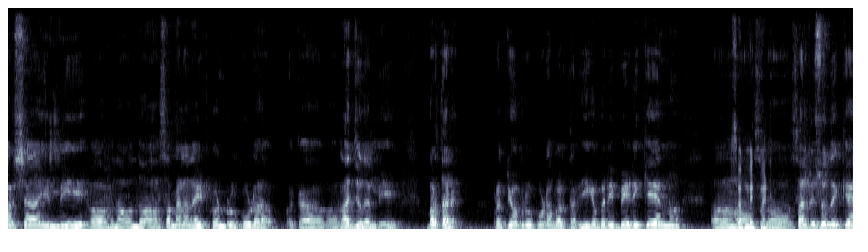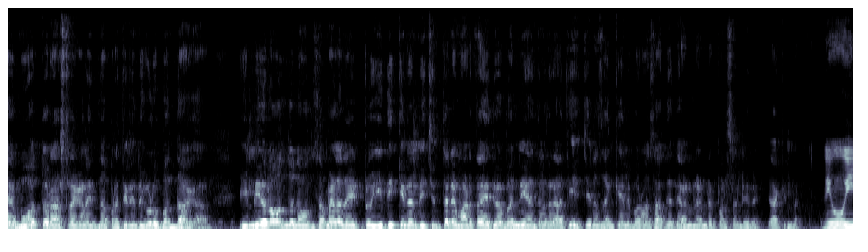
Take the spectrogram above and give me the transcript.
ವರ್ಷ ಇಲ್ಲಿ ನಾವೊಂದು ಸಮ್ಮೇಳನ ಇಟ್ಕೊಂಡ್ರೂ ಕೂಡ ಕ ರಾಜ್ಯದಲ್ಲಿ ಬರ್ತಾರೆ. ಪ್ರತಿಯೊಬ್ಬರು ಕೂಡ ಬರ್ತಾರೆ. ಈಗ ಬರೀ ಬೇಡಿಕೆಯನ್ನು ಸಲ್ಲಿಸೋದಕ್ಕೆ ಮೂವತ್ತು ರಾಷ್ಟ್ರಗಳಿಂದ ಪ್ರತಿನಿಧಿಗಳು ಬಂದಾಗ ಇಲ್ಲಿ ಏನೋ ಒಂದು ನಾವು ಸಮ್ಮೇಳನ ಇಟ್ಟು ಈ ದಿಕ್ಕಿನಲ್ಲಿ ಚಿಂತನೆ ಮಾಡ್ತಾ ಇದ್ದೀವಿ ಬನ್ನಿ ಅಂತ ಹೇಳಿದ್ರೆ ಅತಿ ಹೆಚ್ಚಿನ ಸಂಖ್ಯೆಯಲ್ಲಿ ಬರುವ ಸಾಧ್ಯತೆ ಹಂಡ್ರೆಡ್ ಹಂಡ್ರೆಡ್ ಪರ್ಸೆಂಟ್ ಇದೆ. ಯಾಕಿಲ್ಲ? ನೀವು ಈ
